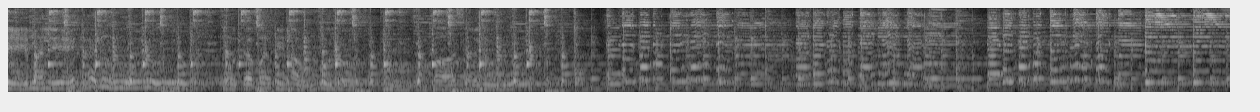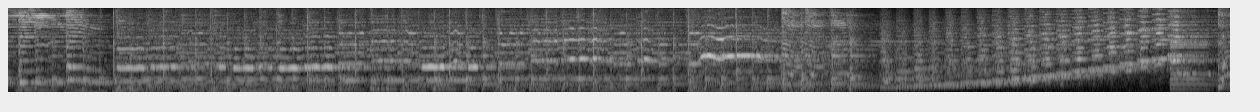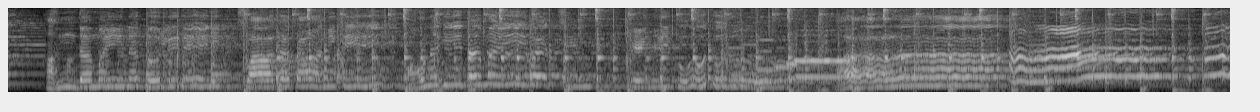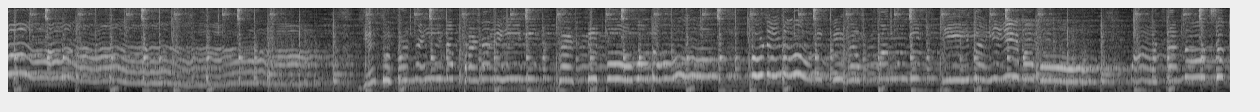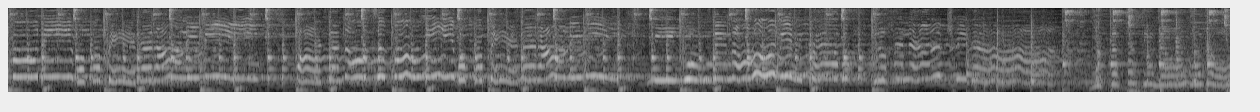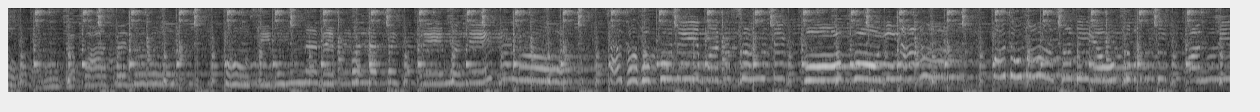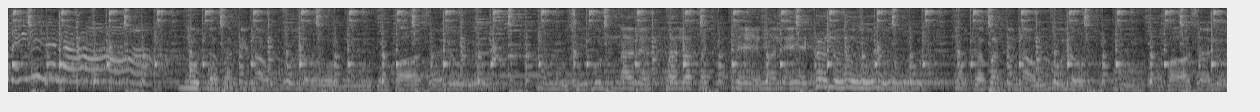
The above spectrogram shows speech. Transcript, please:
ప్రేమలేఖలు మొదటి నవ్వులో అందమైన తొలిరేయి స్వాగతానికి మౌనగీతమై వచ్చింది. ముద్దపటి నవ్వులో ముగపాసలు మూసి ఉన్న రెప్పలపై ప్రేమలేఖలు. ముద్దపటి నవ్వులో ముగపాసలు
